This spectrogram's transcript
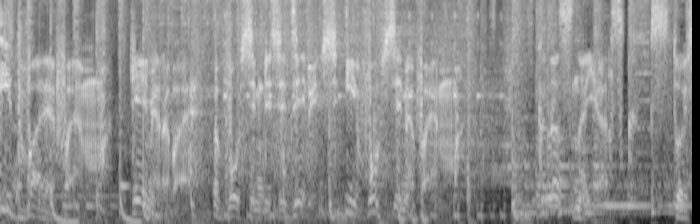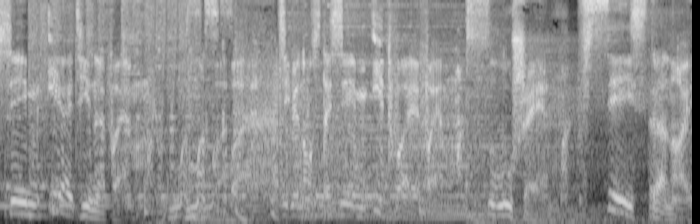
и 2 FM. Эм. Кемерово 89 и 8 FM. Эм. Красноярск 107 и 1 FM. Эм. Москва 97 и 2 FM. Слушаем всей страной.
